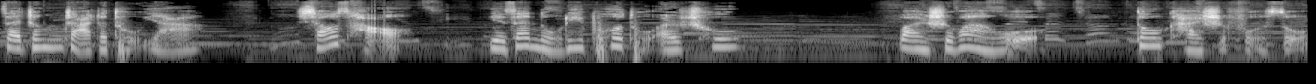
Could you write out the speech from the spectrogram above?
在挣扎着吐芽，小草也在努力破土而出，万事万物都开始复苏。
